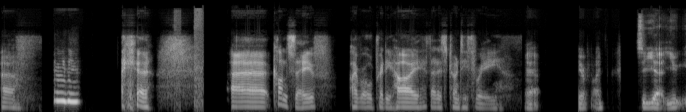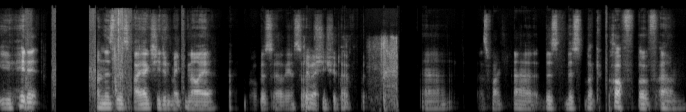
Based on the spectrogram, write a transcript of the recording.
Uh, uh, con save. I rolled pretty high. That is 23. Yeah, You're fine. So yeah, you you hit it, and there's this. I actually didn't make Naya roll this earlier, so she should have. But, uh, that's fine. Uh, there's this like puff of um,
